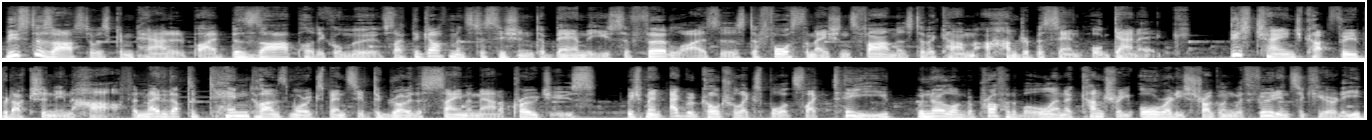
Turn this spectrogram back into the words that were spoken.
This disaster was compounded by bizarre political moves like the government's decision to ban the use of fertilisers to force the nation's farmers to become 100% organic. This change cut food production in half and made it up to 10 times more expensive to grow the same amount of produce, which meant agricultural exports like tea were no longer profitable, and a country already struggling with food insecurity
